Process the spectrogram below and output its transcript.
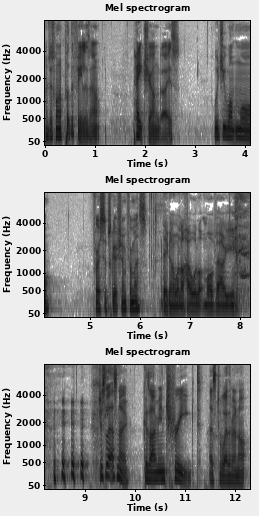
i just want to put the feelers out patreon guys would you want more for a subscription from us they're going to want a whole lot more value. Just let us know because I'm intrigued as to whether or not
